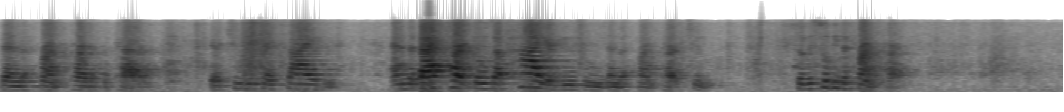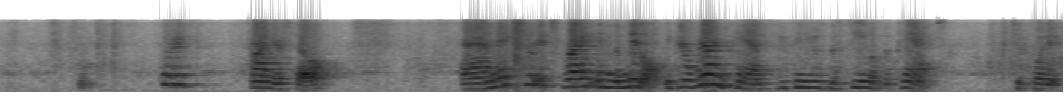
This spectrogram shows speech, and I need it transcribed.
than the front part of the pattern. They're two different sizes. And the back part goes up higher usually than the front part too. So this will be the front part. Put it on yourself and make sure it's right in the middle. If you're wearing pants, you can use the seam of the pant to put it,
